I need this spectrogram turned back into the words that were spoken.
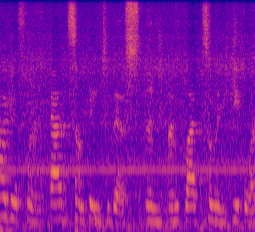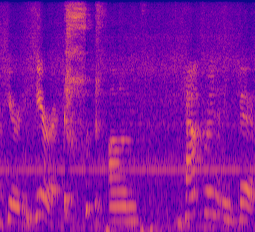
I just want to add something to this, and I'm glad so many people are here to hear it. Um, Catherine and Vic,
